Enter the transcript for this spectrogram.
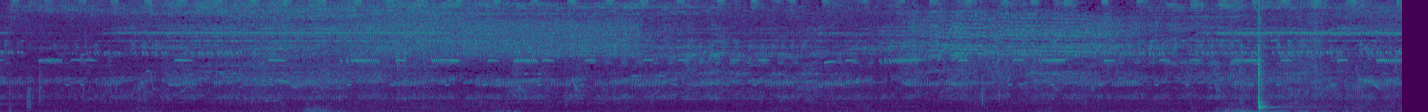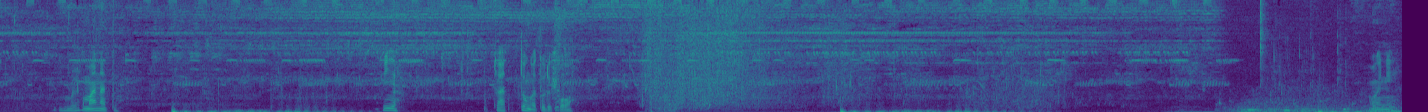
Balik ke mana tuh? Iya. Jatuh nggak tuh di ko? Oh ini.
